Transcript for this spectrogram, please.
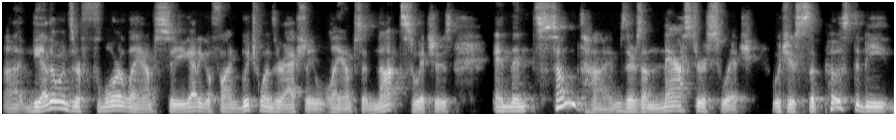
Uh, the other ones are floor lamps so you got to go find which ones are actually lamps and not switches. And then sometimes there's a master switch which is supposed to be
